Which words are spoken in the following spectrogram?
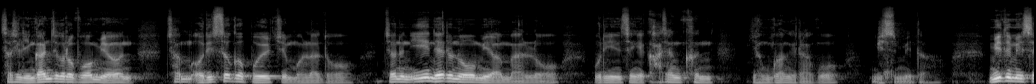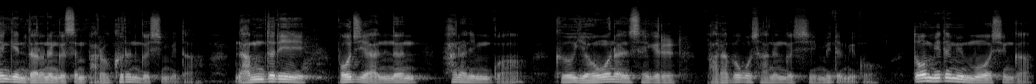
사실 인간적으로 보면 참 어리석어 보일지 몰라도 저는 이 내려놓음이야말로 우리 인생의 가장 큰 영광이라고 믿습니다. 믿음이 생긴다는 것은 바로 그런 것입니다. 남들이 보지 않는 하나님과 그 영원한 세계를 바라보고 사는 것이 믿음이고 또 믿음이 무엇인가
